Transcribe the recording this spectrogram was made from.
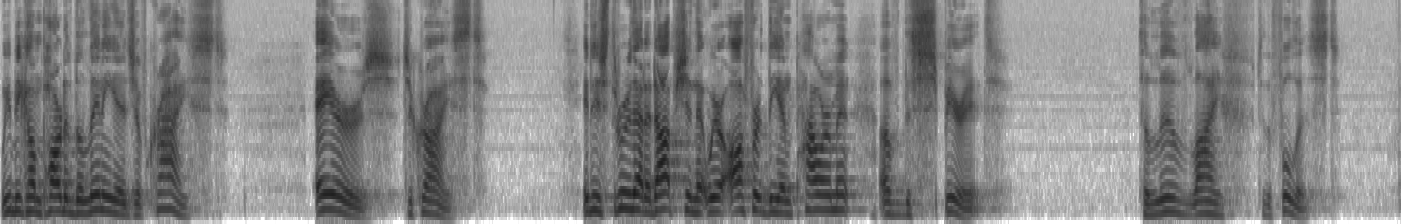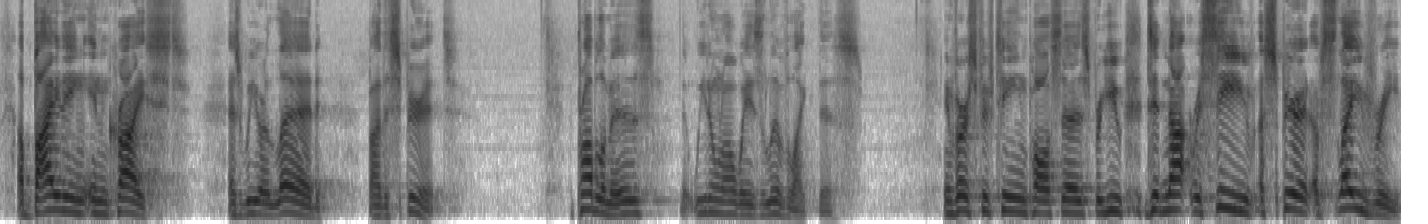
We become part of the lineage of Christ, heirs to Christ. It is through that adoption that we're offered the empowerment of the Spirit to live life to the fullest, abiding in Christ as we are led by the Spirit. The problem is that we don't always live like this. In verse 15, Paul says, For you did not receive a spirit of slavery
